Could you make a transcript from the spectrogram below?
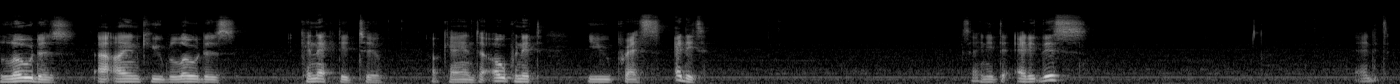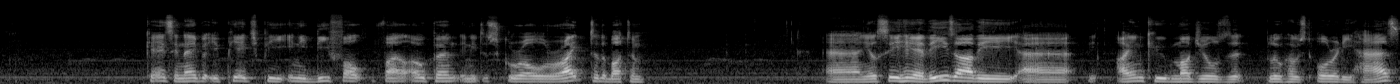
loaders, uh, IonCube loaders connected to. Okay, and to open it, you press edit. So you need to edit this. Edit. Okay, so now you've got your PHP ini default file open. You need to scroll right to the bottom. And you'll see here, these are the, uh, the IonCube modules that Bluehost already has.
